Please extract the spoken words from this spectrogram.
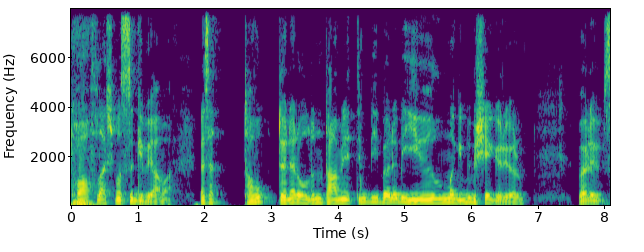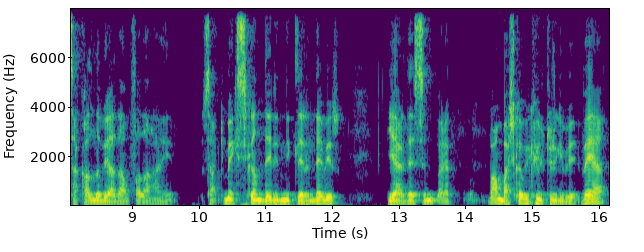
tuhaflaşması gibi ama. Mesela tavuk döner olduğunu tahmin ettiğim bir böyle bir yığılma gibi bir şey görüyorum. Böyle sakallı bir adam falan hani sanki Meksika'nın derinliklerinde bir yerdesin böyle bambaşka bir kültür gibi veya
